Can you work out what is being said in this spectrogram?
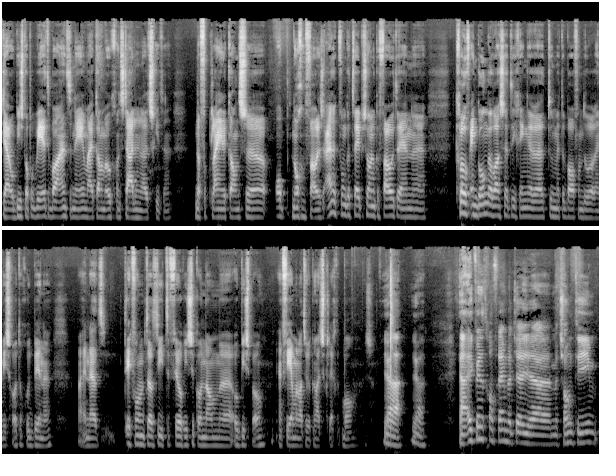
Ja, Obispo probeert de bal aan te nemen, maar hij kan hem ook gewoon het stadion uitschieten. Dat verklein je de kans eh, op nog een fout. Dus eigenlijk vond ik het twee persoonlijke fouten. En eh, ik geloof Engonga was het, die ging er eh, toen met de bal vandoor en die schoot hem goed binnen. Maar inderdaad, ik vond dat hij te veel risico nam, eh, Obispo. En Veerman natuurlijk een hartstikke slechte bal. Dus, Ja, ja. Ja, ik vind het gewoon vreemd dat je eh, met zo'n team,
